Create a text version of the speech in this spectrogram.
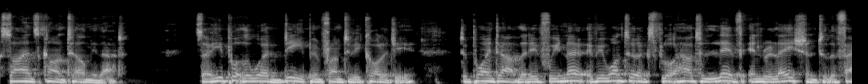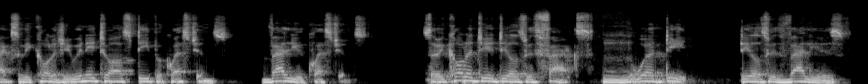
Science can't tell me that. So he put the word deep in front of ecology to point out that if we know if we want to explore how to live in relation to the facts of ecology, we need to ask deeper questions, value questions. So ecology deals with facts. Mm-hmm. The word deep deals with values.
